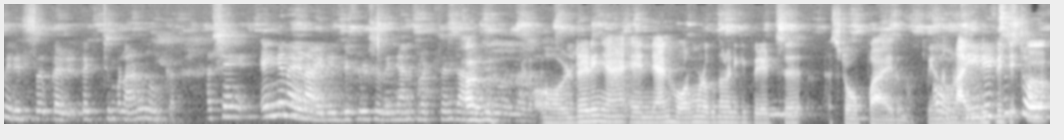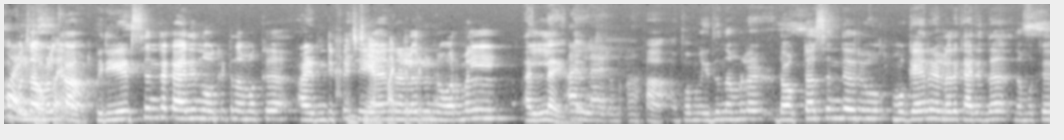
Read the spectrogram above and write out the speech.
പീരിയഡ്സ് തെറ്റുമ്പോഴാണ് നോക്കുക. പക്ഷേ എങ്ങനെയാണ് ഐഡന്റിഫൈ ചെയ്തത്? ഞാൻ പ്രഗ്നന്റ് ആകുന്നത് ഓൾറെഡി ഞാൻ ഞാൻ ഹോർമോൺ എടുക്കുന്നതുകൊണ്ട് എനിക്ക് പീരിയഡ്സ് സ്റ്റോപ്പ് ആയിരുന്നു പിന്നെ നമ്മൾ ഐഡന്റിഫൈ കാര്യം നോക്കിയിട്ട് നമുക്ക് ഐഡന്റിഫൈ ചെയ്യാനുള്ള ഒരു നോർമൽ അല്ല ഇത്. ആ. അപ്പം ഇത് നമ്മൾ ഡോക്ടേഴ്സിന്റെ ഒരു മുഖേനയുള്ള ഒരു കാര്യം നമുക്ക്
